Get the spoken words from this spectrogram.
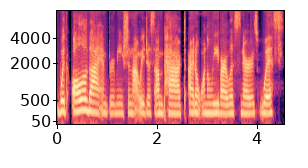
with all of that information that we just unpacked, I don't want to leave our listeners with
